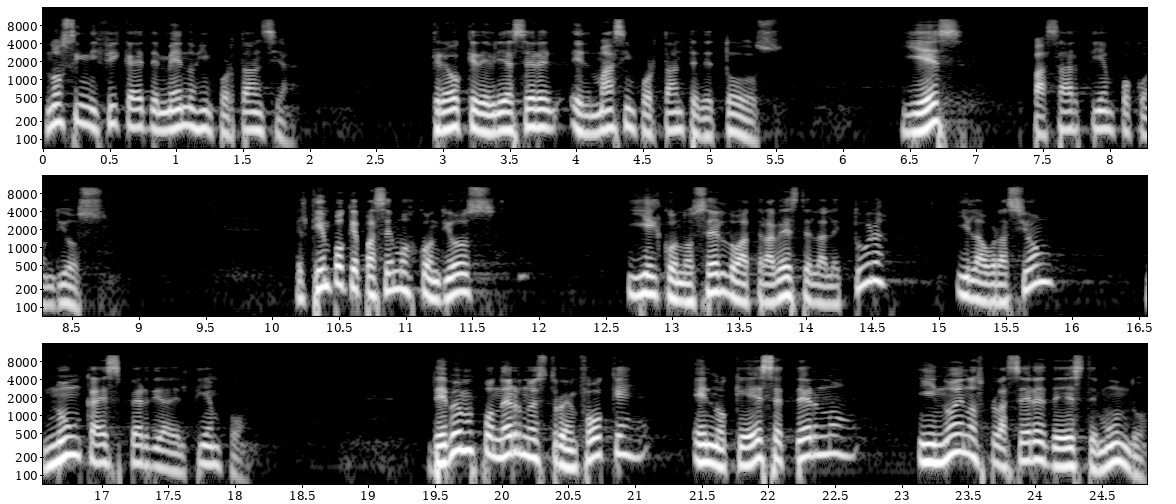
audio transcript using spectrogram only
no significa es de menos importancia. Creo que debería ser el, el más importante de todos. Y es pasar tiempo con Dios. El tiempo que pasemos con Dios y el conocerlo a través de la lectura y la oración nunca es pérdida del tiempo. Debemos poner nuestro enfoque en lo que es eterno y no en los placeres de este mundo.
